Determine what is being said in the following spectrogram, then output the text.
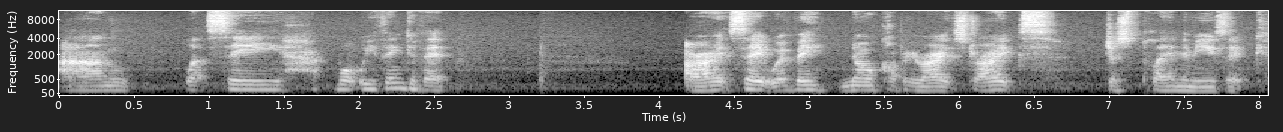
and let's see what we think of it. Alright, say it with me. No copyright strikes. Just playing the music.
